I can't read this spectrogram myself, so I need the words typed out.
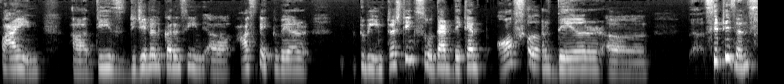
find uh, these digital currency uh, aspect where to be interesting so that they can offer their uh, citizens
